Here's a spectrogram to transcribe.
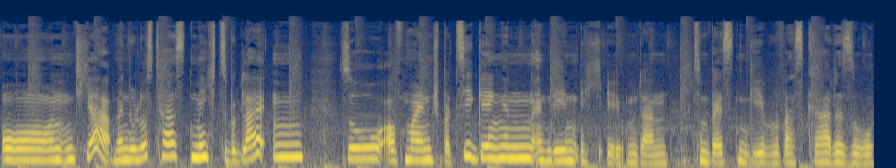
Und ja, wenn du Lust hast, mich zu begleiten, so auf meinen Spaziergängen, in denen ich eben dann zum Besten gebe, was gerade so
